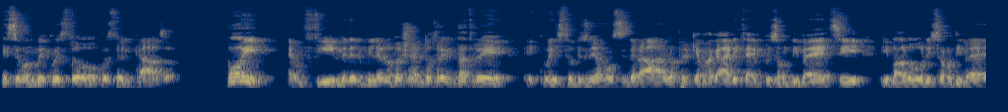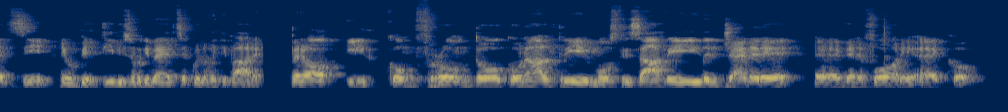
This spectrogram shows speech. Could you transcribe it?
e secondo me questo, questo è il caso poi è un film del 1933 e questo bisogna considerarlo perché magari i tempi sono diversi, i valori sono diversi, gli obiettivi sono diversi, è quello che ti pare. Però il confronto con altri mostri sacri del genere viene fuori, ecco.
